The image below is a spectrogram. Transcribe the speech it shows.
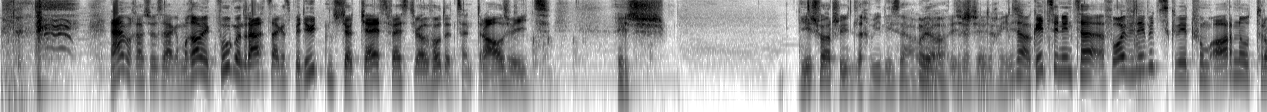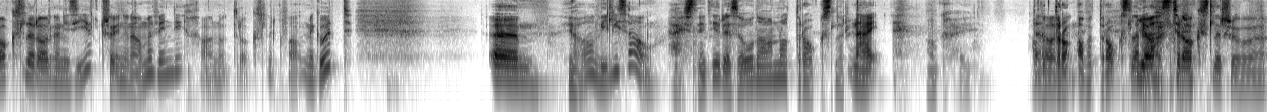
Nein, man kann schon sagen, man kann mit Fug und Recht sagen, das bedeutendste Jazzfestival von der Zentralschweiz. Ist, ist wahrscheinlich Willisau. Oh ja, das ist wahrscheinlich Willisau. Gibt es 1975, wird vom Arno Troxler organisiert. Schöner Name, finde ich. Arno Troxler gefällt mir gut. Ähm, ja, Willisau. Heißt nicht Ihr Sohn Arno Troxler? Nein. Okay. Aber, Tro aber Troxler Ja, heisst er. Troxler schon.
